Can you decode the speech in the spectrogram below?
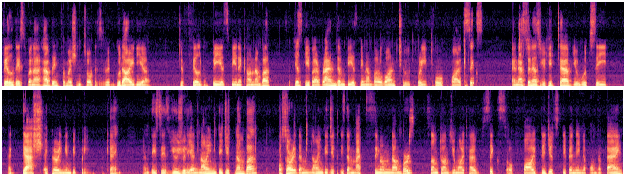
fill this when I have the information. So this is a good idea to fill the BSB and account number. So just give a random BSB number 1, 2, 3, 4, 5, 6 and as soon as you hit tab you would see a dash appearing in between. Okay and this is usually a 9 digit number. Oh sorry the 9 digit is the maximum numbers. Sometimes you might have 6 or 5 digits depending upon the bank.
